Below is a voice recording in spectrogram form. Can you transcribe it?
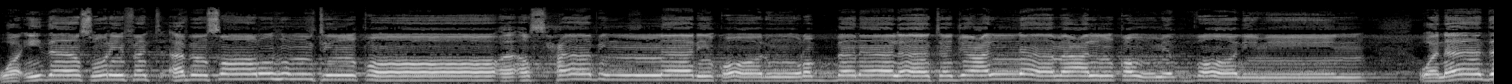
وإذا صرفت أبصارهم تلقاء أصحاب النار قالوا ربنا لا تجعلنا مع القوم الظالمين. ونادى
